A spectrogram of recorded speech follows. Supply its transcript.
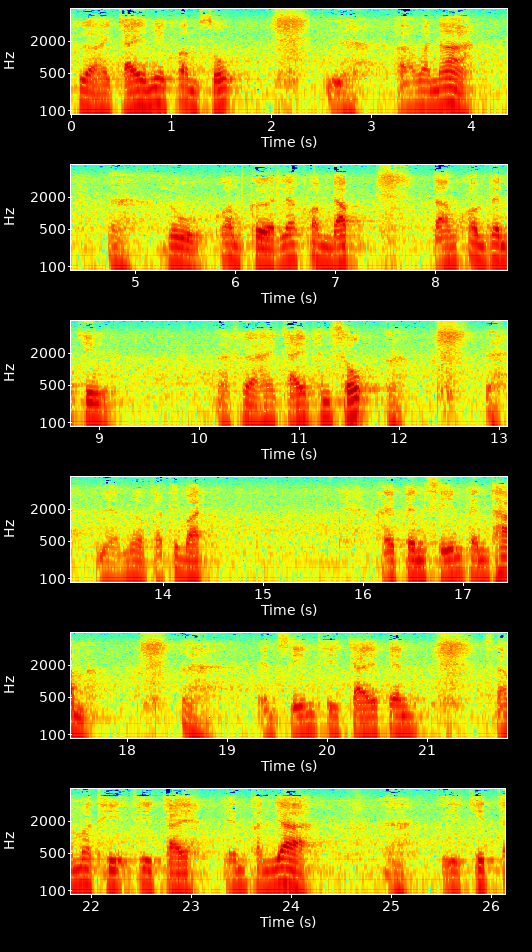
เพื่อให้ใจมีความสุข ภาวนารู้ความเกิดและความดับ ตามความเป็นจริง เพื่อให้ใจเป็นสุขเนี่ยเมื่อปฏิบัติ ให้เป็นศีลเป็นธรรม เป็นศีลที่ใจเป็นสมาธิที่ใจเป็นปัญญาที่จิตใจ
